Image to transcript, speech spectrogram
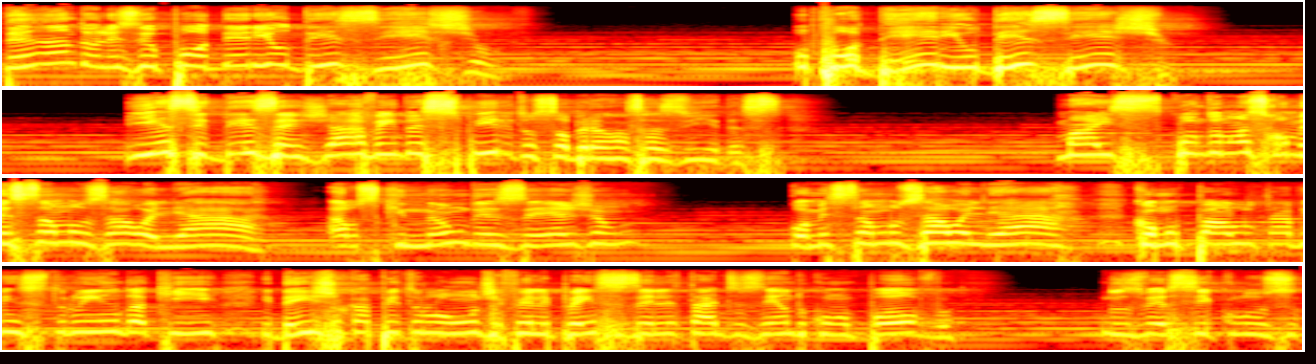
dando-lhes o poder e o desejo. O poder e o desejo. E esse desejar vem do Espírito sobre as nossas vidas. Mas quando nós começamos a olhar aos que não desejam, começamos a olhar, como Paulo estava instruindo aqui, e desde o capítulo 1 de Filipenses ele está dizendo com o povo, nos versículos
